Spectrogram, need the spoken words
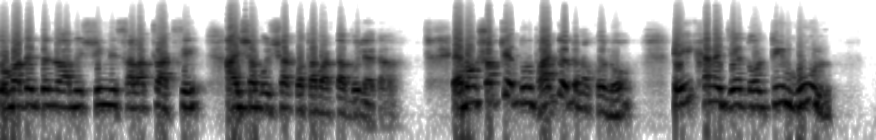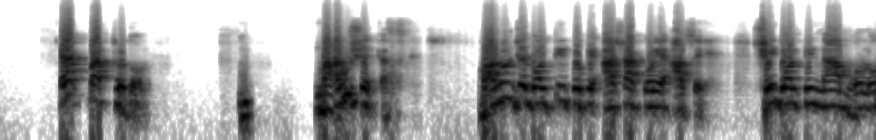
তোমাদের জন্য আমি সিন্নি সালাদ রাখছি, আইসা বৈশাখ কথাবার্তা বলে দাও। এবং সবচেয়ে দুর্ভাগ্যজনক হলো, এইখানে যে দলটি মূল, একমাত্র দল, মানুষের কাছে। মানুষ যে দলটির প্রতি আশা করে আছে, সেই দলটির নাম হলো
